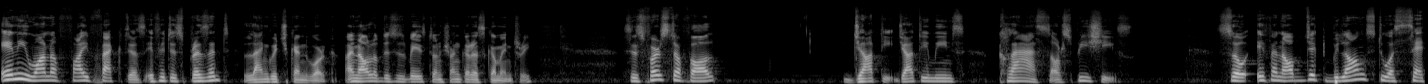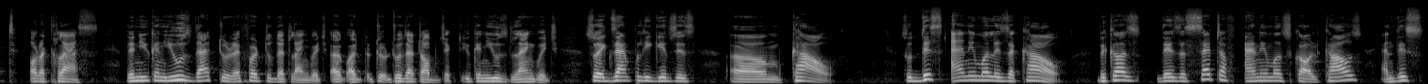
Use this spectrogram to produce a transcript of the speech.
Any one of five factors, if it is present, language can work. And all of this is based on Shankara's commentary. He says, first of all, jati. Jati means class or species. So if an object belongs to a set or a class, then you can use that to refer to that language, uh, uh, to, to, that object. You can use language. So example he gives is um, cow. So this animal is a cow because there's a set of animals called cows, and this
